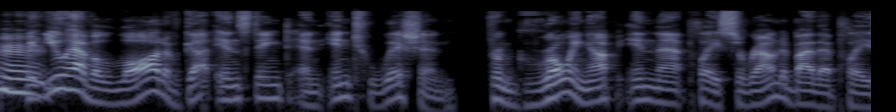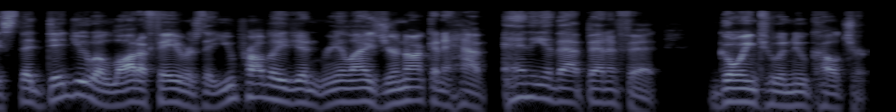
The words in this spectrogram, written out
Mm. but you have a lot of gut instinct and intuition from growing up in that place, surrounded by that place, that did you a lot of favors that you probably didn't realize you're not going to have any of that benefit going to a new culture.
